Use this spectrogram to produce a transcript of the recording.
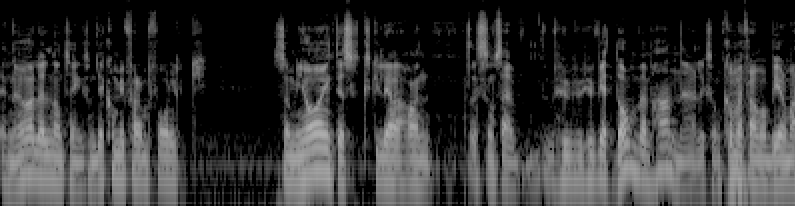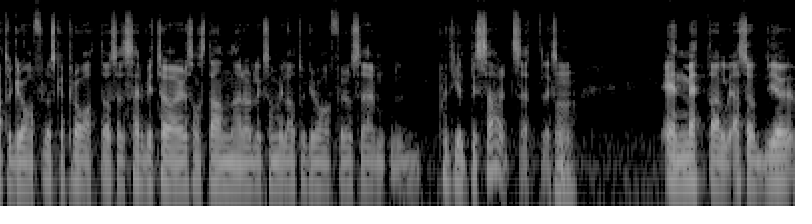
en öl eller någonting, liksom, det kommer ju fram folk som jag inte skulle ha en liksom så här, hur, hur vet de vem han är? Liksom, kommer Mm. fram och ber om autografer och ska prata och så här, servitörer som stannar och liksom vill autografer och så här, på ett helt bisarrt sätt. Liksom. Mm. En metal, alltså jag,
